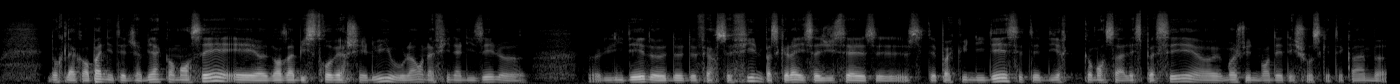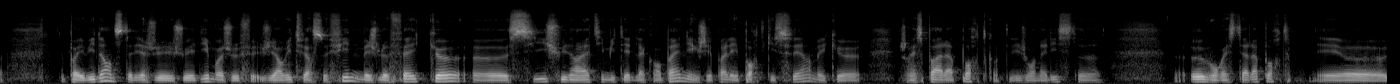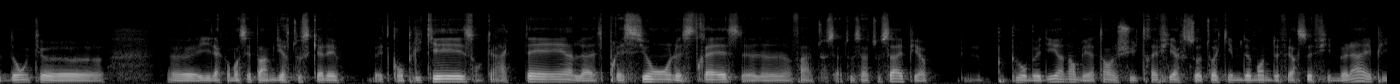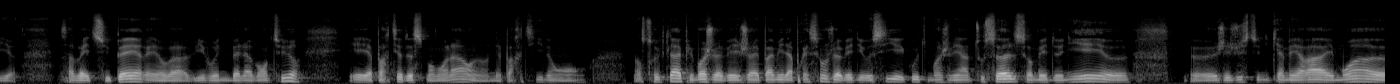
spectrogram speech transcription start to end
Donc la campagne était déjà bien commencée et euh, dans un bistrot vers chez lui où là on a finalisé le, l'idée de, faire ce film, parce que là, il s'agissait, c'était pas qu'une idée, c'était de dire comment ça allait se passer. moi, je lui demandais des choses qui étaient quand même pas évidentes, c'est-à-dire, je, je, lui ai dit, moi, j'ai envie de faire ce film, mais je le fais que si je suis dans l'intimité de la campagne et que j'ai pas les portes qui se ferment et que je reste pas à la porte quand les journalistes, eux, vont rester à la porte. Et donc, il a commencé par me dire tout ce qu'allait être compliqué, son caractère, la pression, le stress, enfin tout ça, tout ça, tout ça. Et puis euh, pour me dire non mais attends, je suis très fier que ce soit toi qui me demande de faire ce film-là. Et puis euh, ça va être super et on va vivre une belle aventure. Et à partir de ce moment-là, on est parti dans dans ce truc-là. Et puis moi, je n'avais pas mis la pression. Je lui avais dit aussi, écoute, moi, je viens tout seul sur mes deniers. Euh, j'ai juste une caméra et moi,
